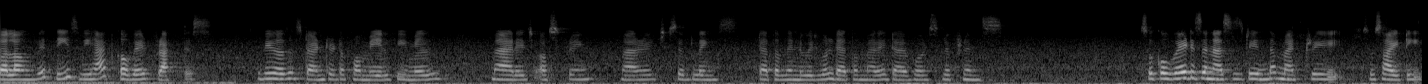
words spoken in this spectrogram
so along with these we had couvade practice. These are the standard of for male female marriage offspring marriage siblings death of the individual, death of marriage, divorce, reference. So, couvade is a necessity in the matri society,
